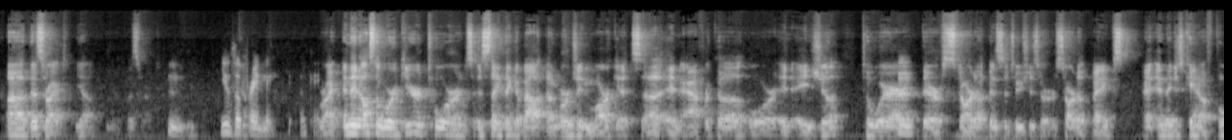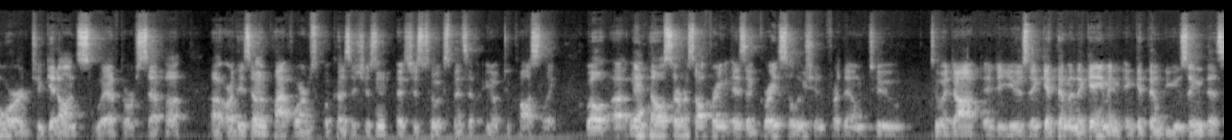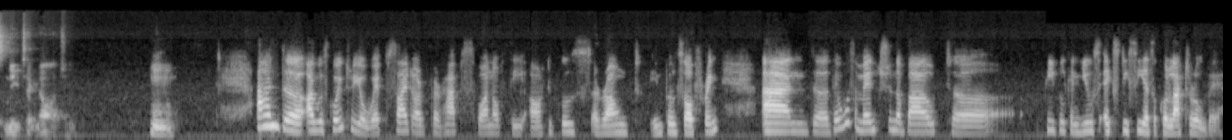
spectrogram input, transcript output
Uh, that's right. Yeah, that's right. Hmm. User friendly. Okay. Right, and then also we're geared towards, say, think about emerging markets uh, in Africa or in Asia, to where mm. they're startup institutions or startup banks, and, and, they just can't afford to get on Swift or SEPA uh, or these other mm. platforms because it's just mm. it's just too expensive, you know, too costly. Well, uh, yeah. Impel service offering is a great solution for them to to adopt and to use and get them in the game and, and get them using this neat technology. Hmm. And uh, I was going through your website or perhaps one of the articles around Impel's offering, and uh, there was a mention about uh, people can use XDC as a collateral there.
